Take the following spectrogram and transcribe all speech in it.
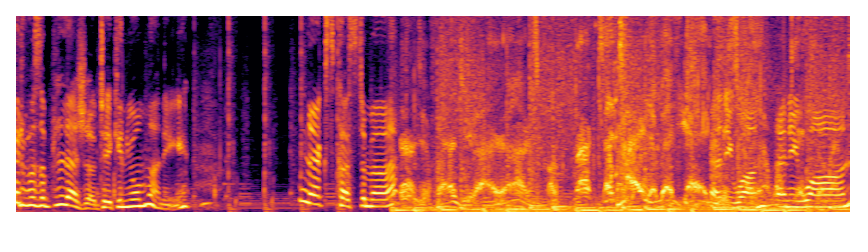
It was a pleasure taking your money. Next customer. Anyone? Anyone?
